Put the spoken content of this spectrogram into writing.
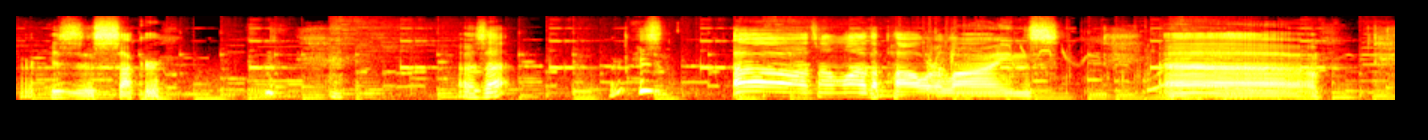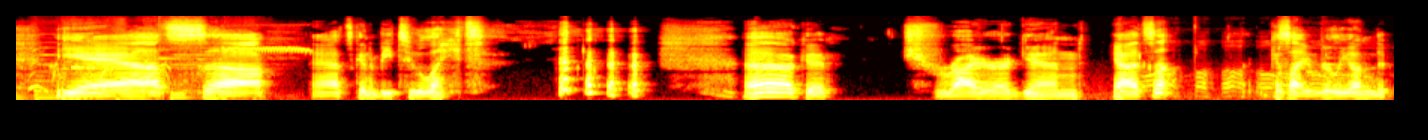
Where is this sucker? How's that... Where is... Oh, it's on one of the power lines. Uh... Yeah, that's, uh... That's gonna be too late. okay try her again. Yeah, it's not because I really under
